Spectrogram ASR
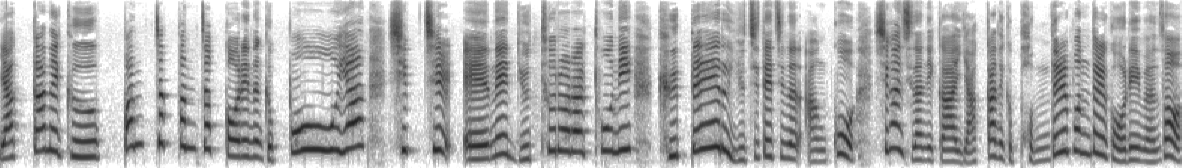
약간의 그 반짝반짝거리는 그 뽀얀 17N의 뉴트럴할 톤이 그대로 유지되지는 않고 시간이 지나니까 약간의 그 번들번들 거리면서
